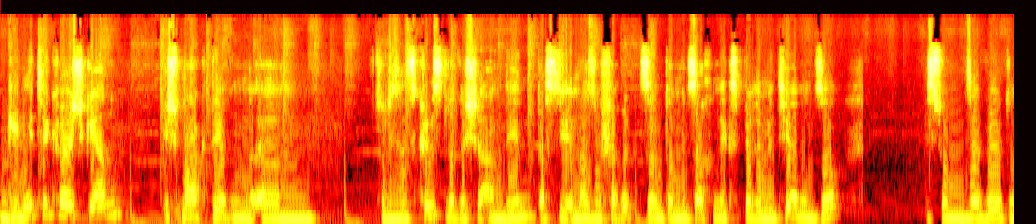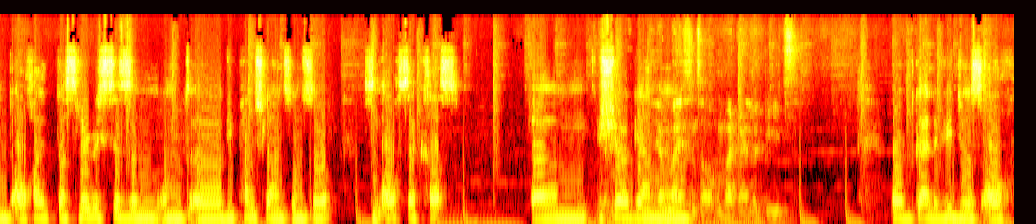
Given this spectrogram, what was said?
Genetik höre ich gerne. Ich mag deren, ähm, so dieses Künstlerische an denen, dass die immer so verrückt sind und mit Sachen experimentieren und so. Ist schon sehr wild und auch halt das Lyricism und äh, die Punchlines und so sind auch sehr krass. Ähm, ich höre Die haben gerne meistens auch immer geile Beats. und geile Videos auch.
